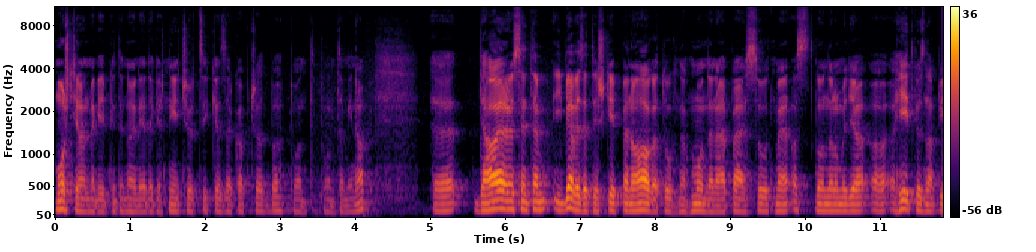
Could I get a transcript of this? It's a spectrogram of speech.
Most jelent meg egyébként egy nagyon érdekes Nature cikk ezzel kapcsolatban, pont, pont a minap. De ha erről szerintem így bevezetésképpen a hallgatóknak mondanál pár szót, mert azt gondolom, hogy a, a, a hétköznapi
